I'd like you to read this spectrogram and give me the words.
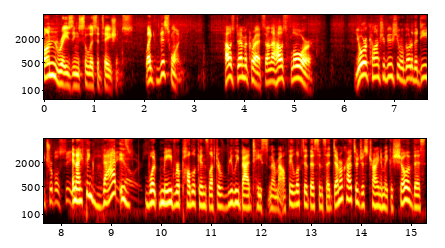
fundraising solicitations like this one House Democrats on the House floor. Your contribution will go to the DCCC. And I think that is what made Republicans left a really bad taste in their mouth. They looked at this and said, Democrats are just trying to make a show of this.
